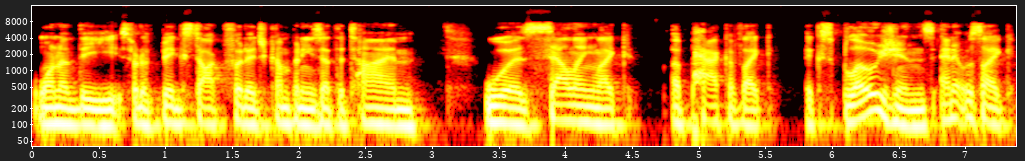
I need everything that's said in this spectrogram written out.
one of the sort of big stock footage companies at the time was selling like a pack of like explosions, and it was like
